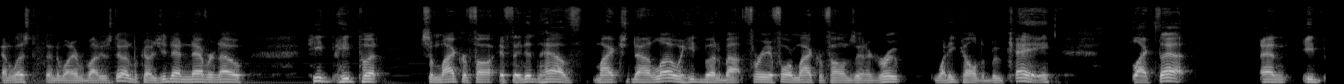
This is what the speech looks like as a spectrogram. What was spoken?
and listening to what everybody was doing because you didn't never know. He'd he'd put some microphone if they didn't have mics down low. He'd put about three or four microphones in a group, what he called a bouquet, like that, and he'd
